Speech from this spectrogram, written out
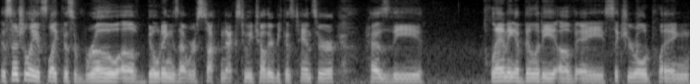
Essentially, it's like this row of buildings that were stuck next to each other because Tanser has the planning ability of a six-year-old playing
